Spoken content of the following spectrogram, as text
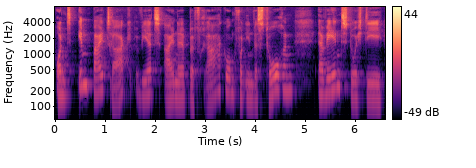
Und im Beitrag wird eine Befragung von Investoren erwähnt durch die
